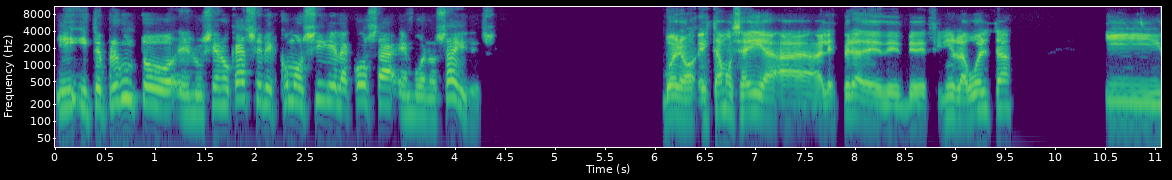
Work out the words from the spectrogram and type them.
y, te pregunto, eh, Luciano Cáceres, ¿cómo sigue la cosa en Buenos Aires? Bueno, estamos ahí a, la espera de, definir la vuelta y,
